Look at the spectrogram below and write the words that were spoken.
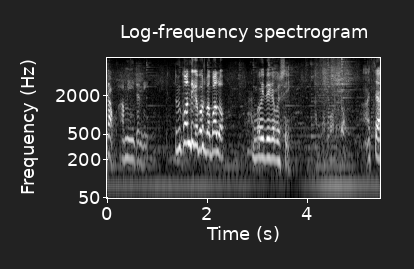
দাও আমি এটা নেই। তুমি কোন দিকে বসবা বলো। আমি ওই দিকে বসি। আচ্ছা।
